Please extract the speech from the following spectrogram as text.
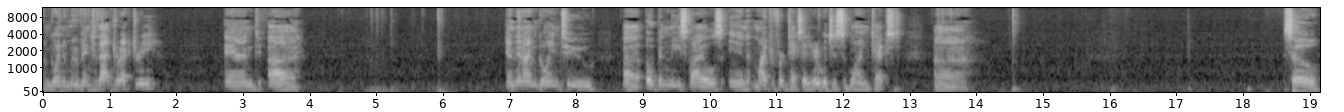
I'm going to move into that directory, and uh, and then I'm going to uh, open these files in my preferred text editor, which is Sublime Text. Uh, so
